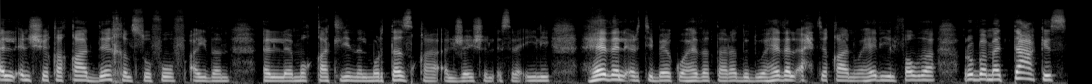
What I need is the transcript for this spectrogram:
الانشقاقات داخل صفوف أيضا المقاتلين المرتزقة الجيش الإسرائيلي هذا الارتباك وهذا التردد التردد وهذا الاحتقان وهذه الفوضى ربما تعكس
